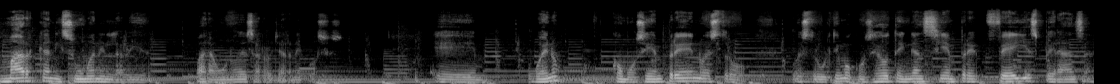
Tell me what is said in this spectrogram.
marcan y suman en la vida para uno desarrollar negocios. Eh, bueno, como siempre, nuestro, nuestro último consejo, tengan siempre fe y esperanza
